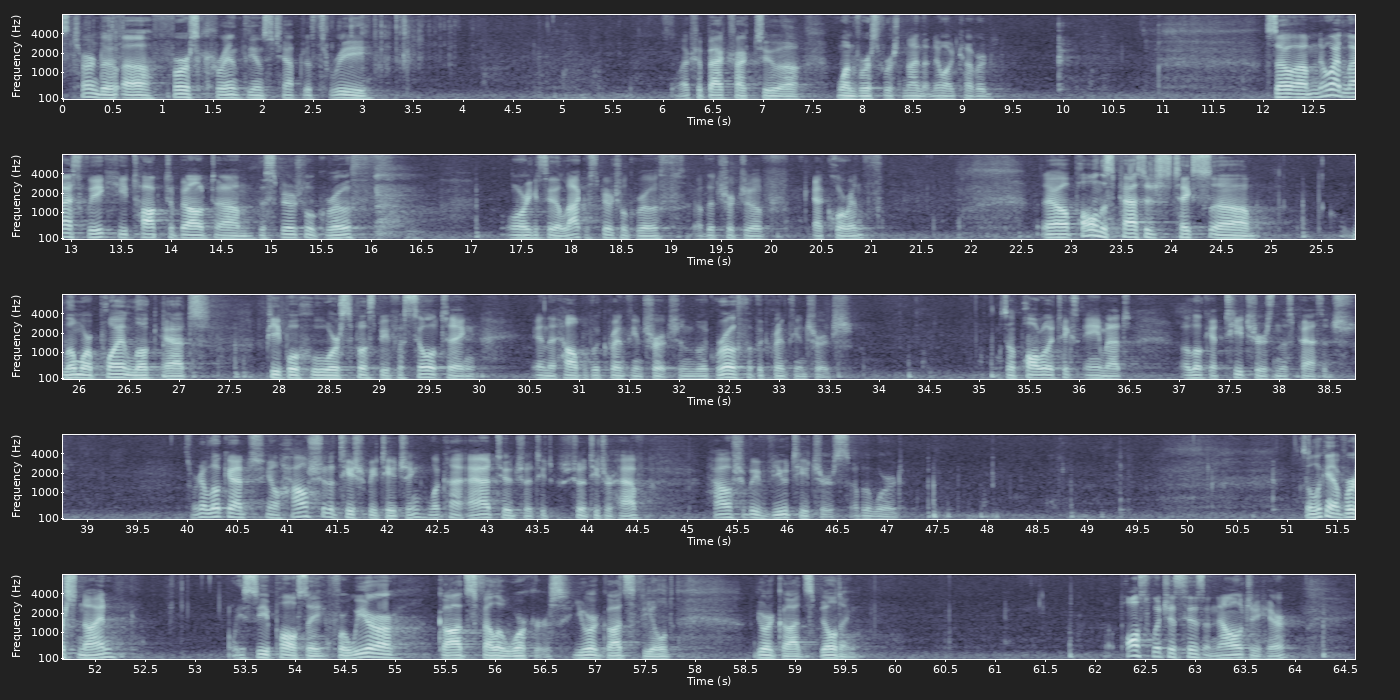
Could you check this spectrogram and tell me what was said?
Let's turn to uh, 1 Corinthians chapter 3. We'll actually backtrack to uh, one verse, verse 9, that Noah covered. So, um, Noah last week, he talked about um, the spiritual growth, or you could say the lack of spiritual growth of the church of at Corinth. Now, Paul in this passage takes uh, a little more poignant look at people who are supposed to be facilitating in the help of the Corinthian church and the growth of the Corinthian church. So Paul really takes aim at a look at teachers in this passage. So we're going to look at, you know, how should a teacher be teaching? What kind of attitude should a, te- should a teacher have? How should we view teachers of the word? So looking at verse 9, we see Paul say, For we are God's fellow workers. You are God's field. You are God's building. Paul switches his analogy here.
